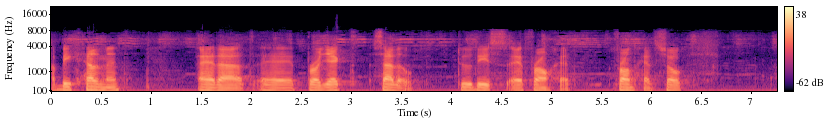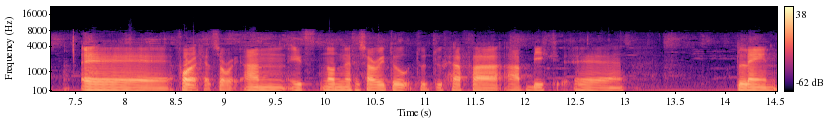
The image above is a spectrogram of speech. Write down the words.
a big helmet uh, that uh, project shadow to this uh, front head front head. So uh, forehead sorry. And it's not necessary to, to, to have a, a big uh, plane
